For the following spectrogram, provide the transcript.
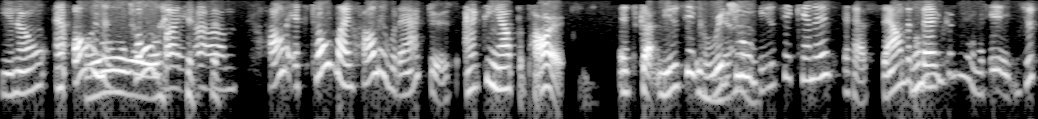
you know. And oh, and Oh. it's told by um, Holly, it's told by Hollywood actors acting out the parts. It's got music, Yeah. original music in it. It has sound Oh effects. gosh. It, just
